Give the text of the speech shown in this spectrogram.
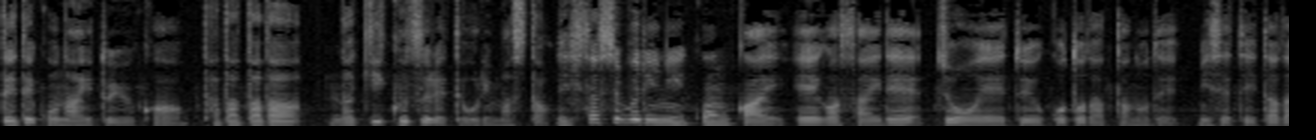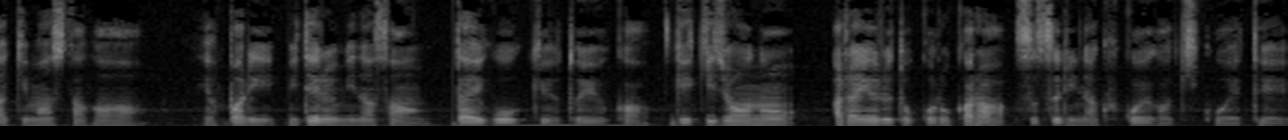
出てこないというかただただ泣き崩れておりました。で久しぶりに今回映画祭で上映ということだったので見せていただきましたがやっぱり見てる皆さん大号泣というか劇場のあらゆるところからすすり泣く声が聞こえて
